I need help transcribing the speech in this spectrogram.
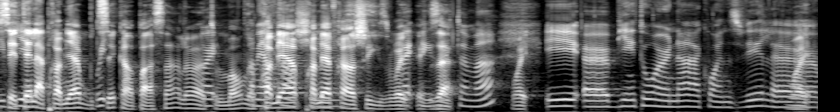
C'était la première boutique en passant là, à tout le monde. Première, première franchise, première franchise. oui, exactement. Et euh, bientôt un an à Coansville, euh,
